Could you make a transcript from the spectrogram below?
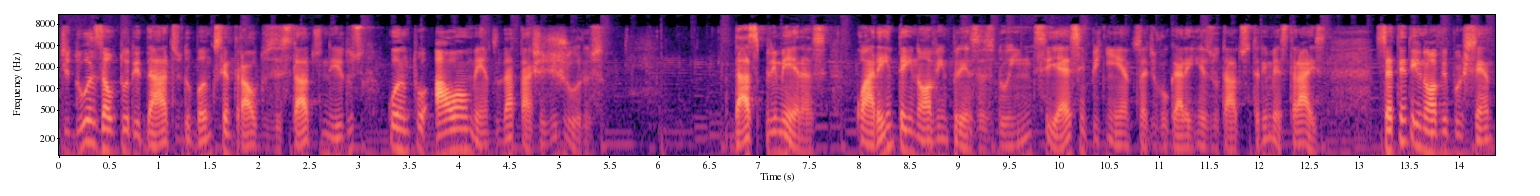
de duas autoridades do Banco Central dos Estados Unidos quanto ao aumento da taxa de juros. Das primeiras 49 empresas do índice S&P 500 a divulgarem resultados trimestrais, 79%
